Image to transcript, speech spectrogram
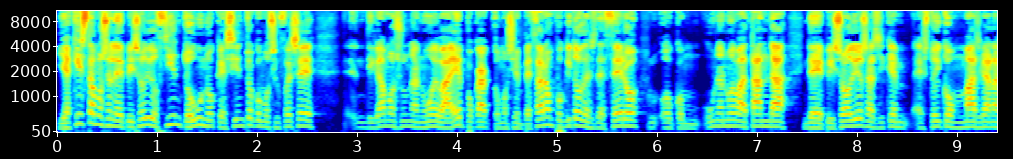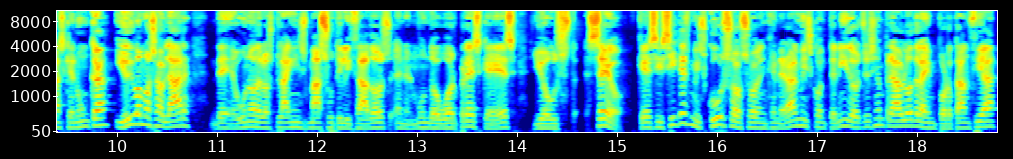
Y aquí estamos en el episodio 101 que siento como si fuese, digamos, una nueva época, como si empezara un poquito desde cero o con una nueva tanda de episodios, así que estoy con más ganas que nunca. Y hoy vamos a hablar de uno de los plugins más utilizados en el mundo WordPress que es Yoast SEO. Que si sigues mis cursos, cursos o en general mis contenidos, yo siempre hablo de la importancia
